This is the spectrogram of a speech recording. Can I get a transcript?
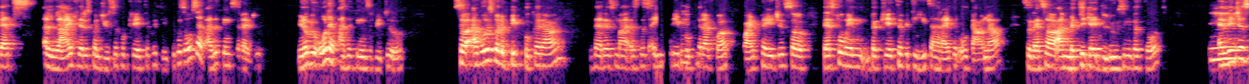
that's a life that is conducive for creativity because I also have other things that I do. You know, we all have other things that we do. So I've always got a big book around. That is my is this A3 mm-hmm. book that I've got, white pages. So that's for when the creativity hits, I write it all down now. So that's how I mitigate losing the thought. Mm. And then mm. just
